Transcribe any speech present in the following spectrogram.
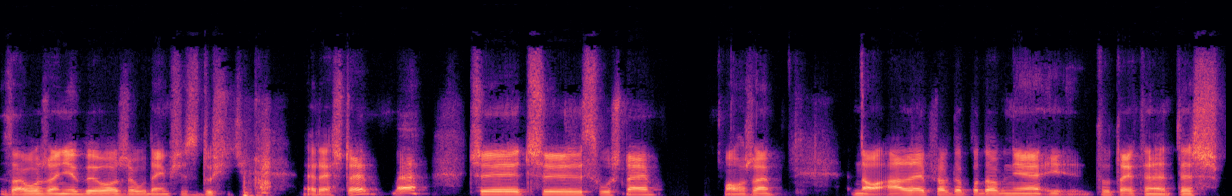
założenie było, że uda im się zdusić resztę. Czy, czy słuszne? Może. No, ale prawdopodobnie tutaj ten, też,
